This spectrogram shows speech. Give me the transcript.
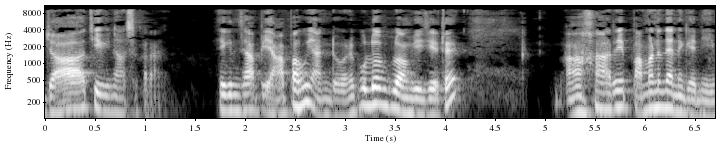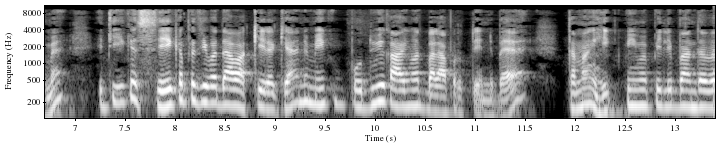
ಜಾති විනාශ කරන්නේ. ඒක නිසා අපි ආපහු යන්න ඕනේ පුළුවන් පුළුවන් විදිහට ආහාරයේ පමණ දැන ගැනීම. ඉතින් ඒක සීක ප්‍රතිපදාවක් කියලා කියන්නේ මේක පොදුවේ කායිමත් බලාපොරොත්තු වෙන්න බෑ. Taman හික්මීම පිළිබඳව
